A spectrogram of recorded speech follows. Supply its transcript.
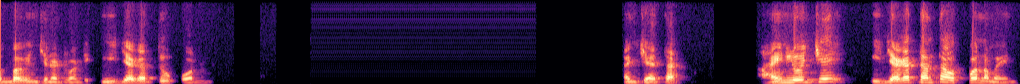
ఉద్భవించినటువంటి ఈ జగత్తు పూర్ణమే. అంచేత ఆయనలోంచే ఈ జగత్ అంతా ఉత్పన్నమైంది.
